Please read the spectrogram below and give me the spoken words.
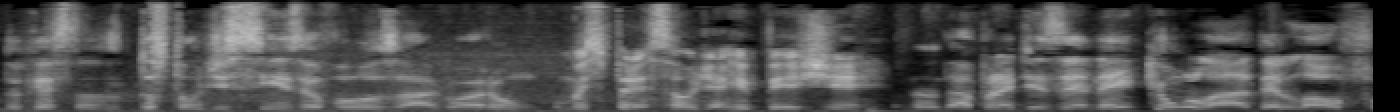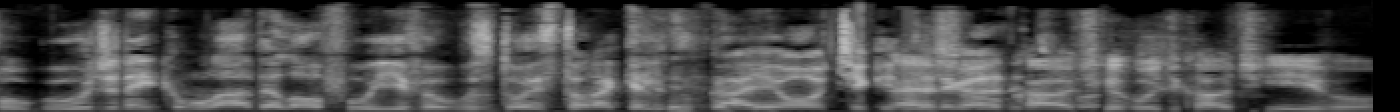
do questão dos tons de cinza, eu vou usar agora um- uma expressão de RPG. Não dá pra dizer nem que um lado é lawful good, nem que um lado é lawful evil. Os dois estão naquele do chaotic, tá é, ligado? Chaotic Good e Chaotic Evil.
